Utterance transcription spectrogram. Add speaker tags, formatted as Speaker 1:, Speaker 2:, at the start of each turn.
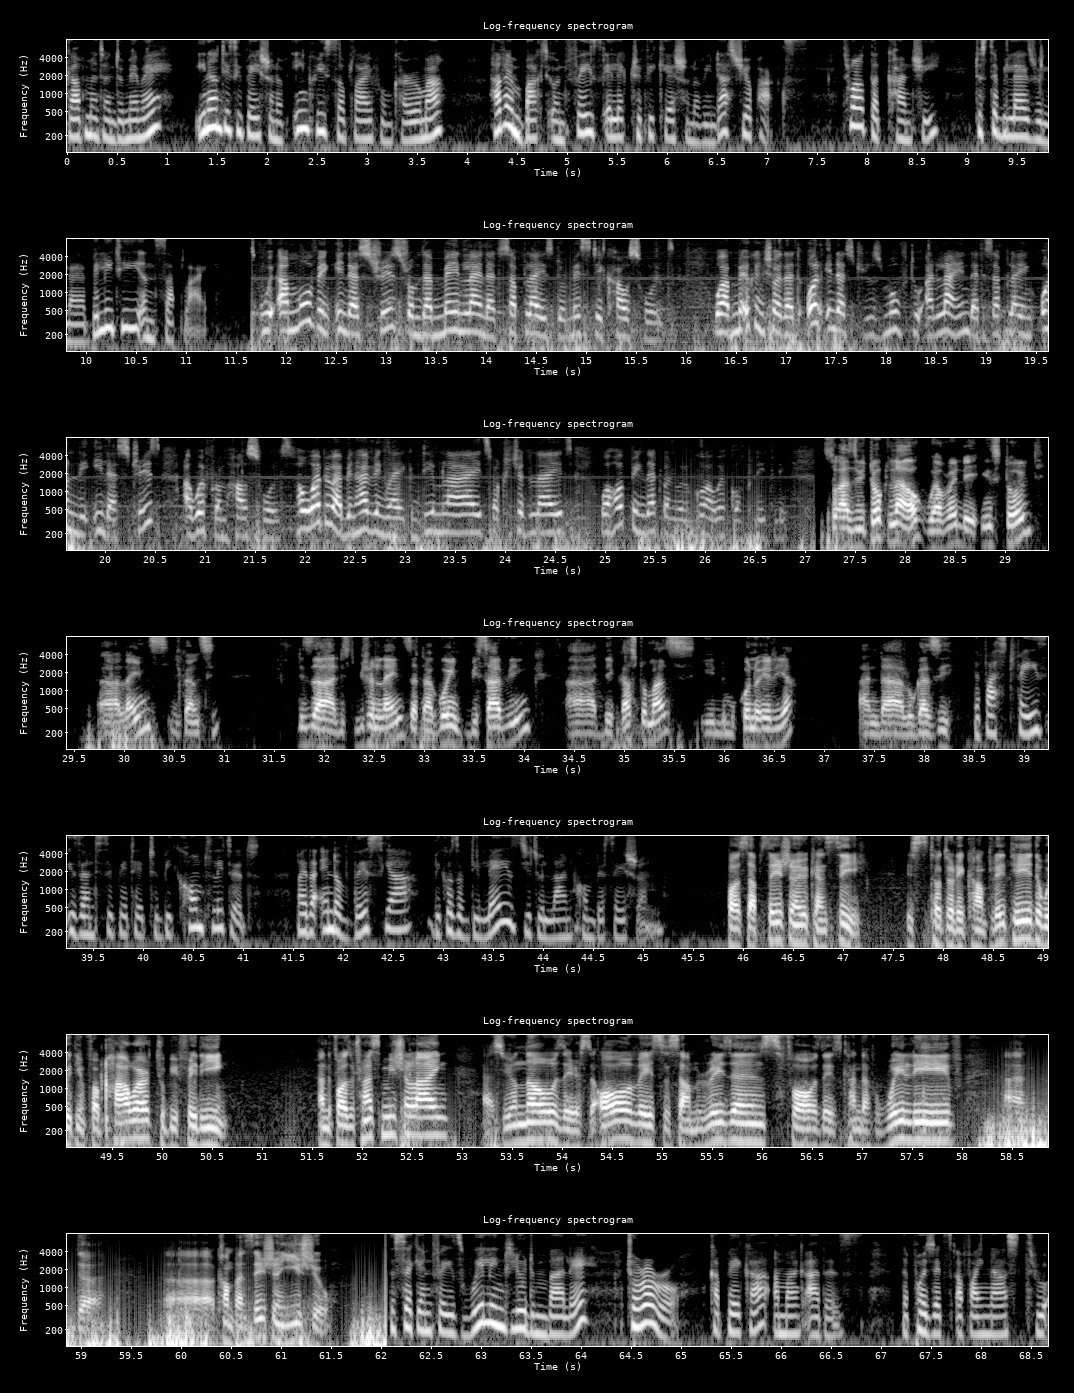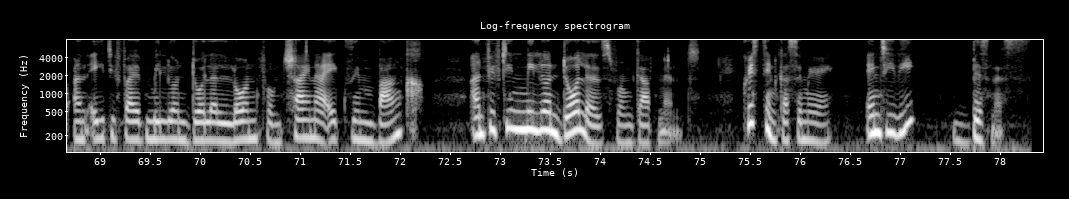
Speaker 1: government and Umeme, in anticipation of increased supply from Karuma, have embarked on phased electrification of industrial parks throughout the country to stabilize reliability and supply.
Speaker 2: We are moving industries from the main line that supplies domestic households. We are making sure that all industries move to a line that is supplying only industries away from households. So where people have been having like dim lights, fluctuated lights, we're hoping that one will go away completely.
Speaker 3: So as we talk now, we have already installed uh, lines, you can see. These are distribution lines that are going to be serving uh, the customers in Mukono area and uh, Lugazi.
Speaker 1: The first phase is anticipated to be completed by the end of this year because of delays due to land compensation.
Speaker 4: For substation, you can see it's totally completed, waiting for power to be fed in. And for the transmission line, as you know, there's always some reasons for this kind of leave and compensation issue.
Speaker 1: The second phase will include Mbale, Tororo, Kapeeka, among others. The projects are financed through an $85 million loan from China Exim Bank and $15 million from government. Christine Kasemiire, NTV Business.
